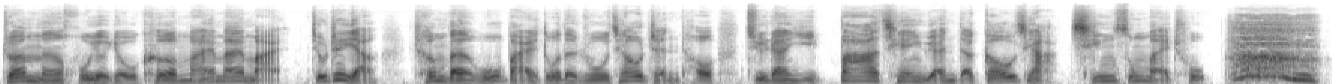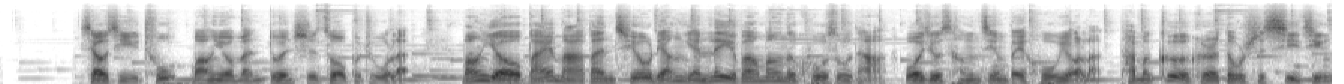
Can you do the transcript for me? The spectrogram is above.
专门忽悠游客买买买。就这样，成本五百多的乳胶枕头，居然以八千元的高价轻松卖出。消息一出，网友们顿时坐不住了。网友白马半秋两眼泪汪汪地哭诉道：“我就曾经被忽悠了，他们个个都是戏精，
